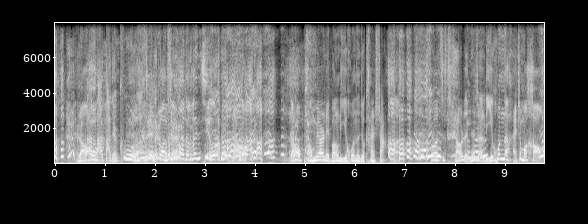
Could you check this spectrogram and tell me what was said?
然后大大姐哭了。这是我最后的温情。然后然后旁边那帮离婚的就看傻了，说瞧人家这离婚的还这么好呢，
